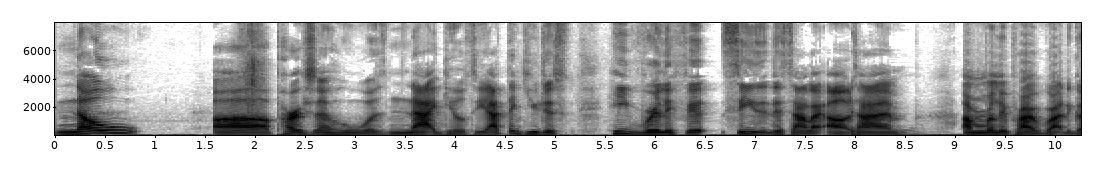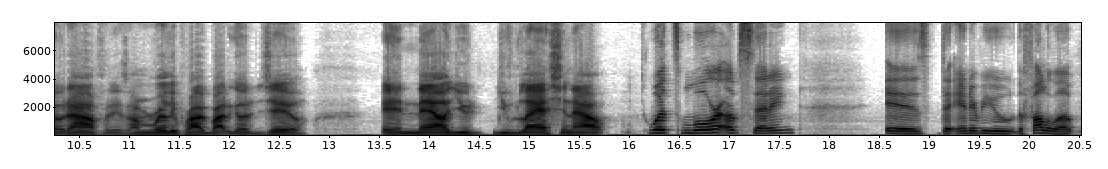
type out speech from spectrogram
no uh person who was not guilty. I think you just he really feel sees it this time like all the time. I'm really probably about to go down for this. I'm really probably about to go to jail. And now you you lashing out. what's more upsetting is the interview the follow-up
